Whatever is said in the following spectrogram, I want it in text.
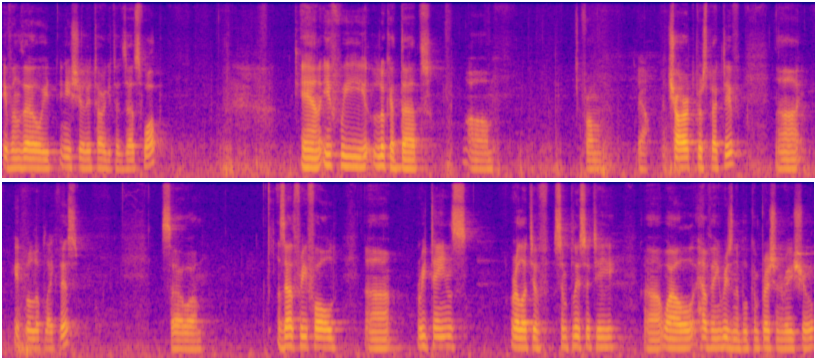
even though it initially targeted ZSwap. And if we look at that um, from yeah, a chart perspective, uh, it will look like this. So um, Z3Fold uh, retains relative simplicity uh, while having reasonable compression ratio,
